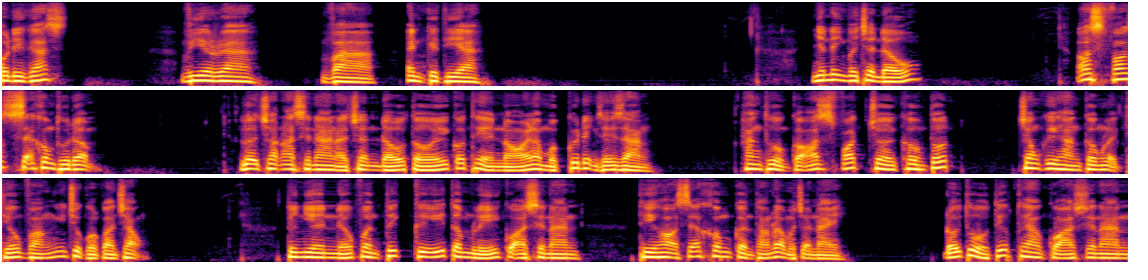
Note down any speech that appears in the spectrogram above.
Odegaard, Vieira và Enketia. Nhận định về trận đấu Oxford sẽ không thua đậm Lựa chọn Arsenal ở trận đấu tới có thể nói là một quyết định dễ dàng. Hàng thủ của Oxford chơi không tốt, Trong khi hàng công lại thiếu vắng những trụ cột quan trọng. Tuy nhiên, nếu phân tích kỹ tâm lý của Arsenal, Thì họ sẽ không cần thắng đậm ở trận này. Đối thủ tiếp theo của Arsenal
